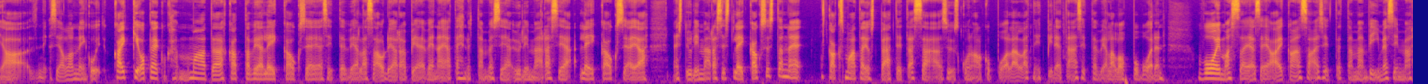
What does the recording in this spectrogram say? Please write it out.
Ja siellä on niin kuin kaikki OPEC-maat kattavia leikkauksia ja sitten vielä Saudi-Arabia ja Venäjä tehnyt tämmöisiä ylimääräisiä leikkauksia. Ja näistä ylimääräisistä leikkauksista ne kaksi maata just päätti tässä syyskuun alkupuolella, että niitä pidetään sitten vielä loppuvuoden voimassa ja se aikaan sai sitten tämän viimeisimmän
